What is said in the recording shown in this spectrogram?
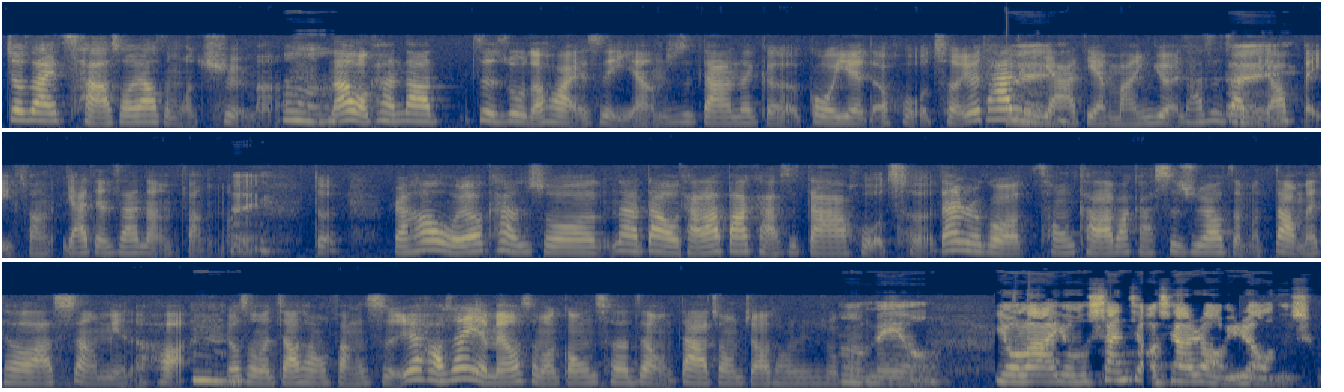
就在查说要怎么去嘛，嗯，然后我看到自助的话也是一样，就是搭那个过夜的火车，因为它离雅典蛮远，它是在比较北方，雅典是在南方嘛，对，对。然后我又看说，那到卡拉巴卡是搭火车，但如果从卡拉巴卡市区要怎么到梅特拉上面的话，嗯，有什么交通方式？因为好像也没有什么公车这种大众交通运输工具。嗯，没有。有啦，有山脚下绕一绕的车。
